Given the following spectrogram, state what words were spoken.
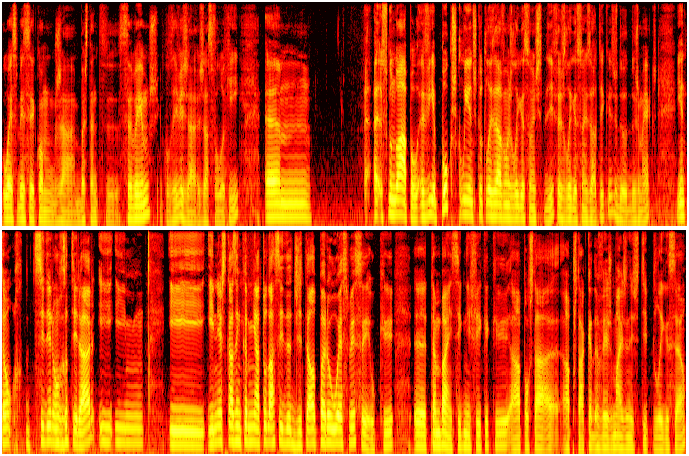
o USB-C, como já bastante sabemos, inclusive já, já se falou aqui, um, segundo a Apple, havia poucos clientes que utilizavam as ligações SPDIF, as ligações óticas do, dos Macs, e então decidiram retirar e, e, e, e, neste caso encaminhar toda a saída digital para o USB-C, o que uh, também significa que a Apple está a apostar cada vez mais neste tipo de ligação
